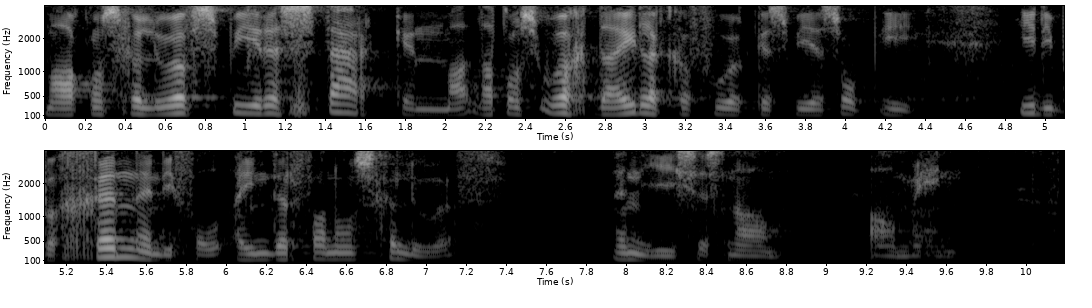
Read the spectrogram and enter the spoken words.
maak ons geloofspiere sterk en laat ons oog duidelik gefokus wees op U. U die begin en die volëinder van ons geloof. In Jesus naam. Amen.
